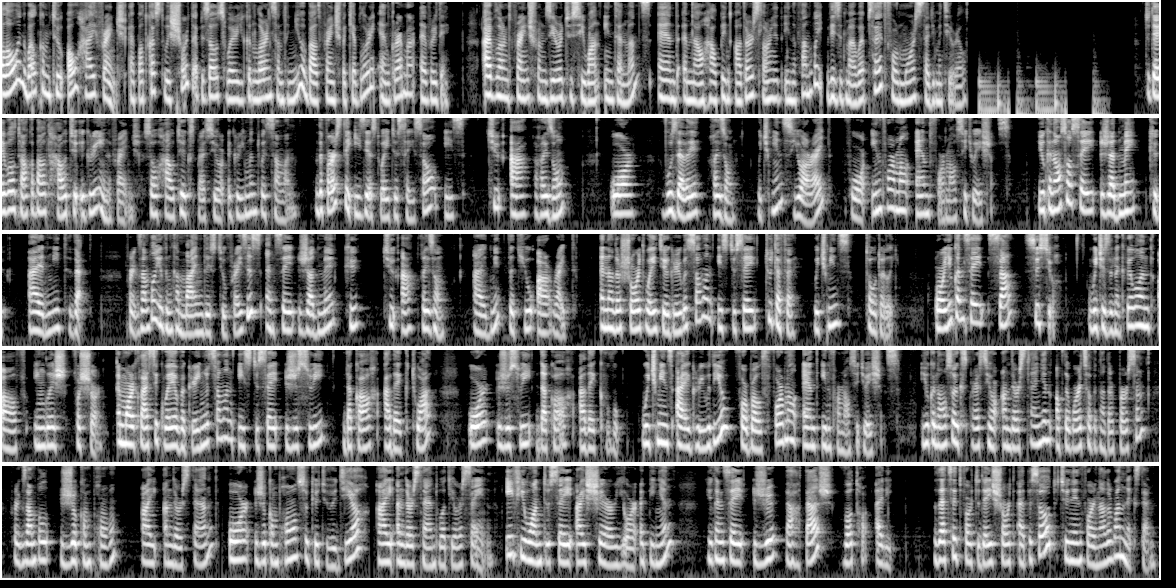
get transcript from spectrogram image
Hello and welcome to Oh Hi French, a podcast with short episodes where you can learn something new about French vocabulary and grammar every day. I've learned French from 0 to C1 in 10 months and am now helping others learn it in a fun way. Visit my website for more study materials. Today we'll talk about how to agree in French, so how to express your agreement with someone. The first, the easiest way to say so is tu as raison or vous avez raison, which means you are right for informal and formal situations. You can also say j'admets que, I admit that. For example, you can combine these two phrases and say j'admets que tu as raison. I admit that you are right. Another short way to agree with someone is to say tout à fait, which means totally. Or you can say ça, c'est sûr, which is an equivalent of English for sure. A more classic way of agreeing with someone is to say je suis d'accord avec toi or je suis d'accord avec vous, which means I agree with you for both formal and informal situations. You can also express your understanding of the words of another person. For example, je comprends, I understand, or je comprends ce que tu veux dire, I understand what you're saying. If you want to say I share your opinion, you can say je partage votre avis. That's it for today's short episode. Tune in for another one next time.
